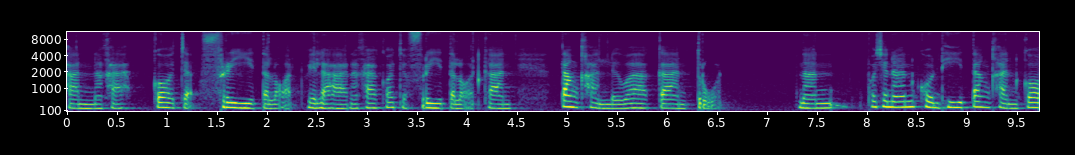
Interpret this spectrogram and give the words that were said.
ครรภ์นะคะ ก็จะฟรีตลอดเวลานะคะ ก็จะฟรีตลอดการตั้งครรภ์หรือว่าการตรวจนั้น เพราะฉะนั้นคนที่ตั้งครรภ์ก็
